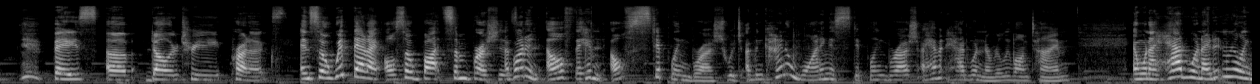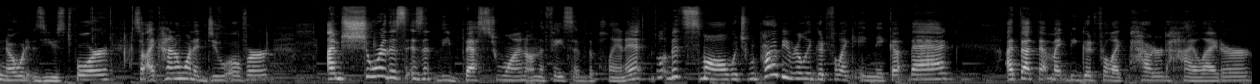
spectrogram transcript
face of Dollar Tree products. And so with that, I also bought some brushes. I bought an e.l.f., they had an e.l.f. stippling brush, which I've been kind of wanting a stippling brush. I haven't had one in a really long time. And when I had one, I didn't really know what it was used for. So I kind of want to do over. I'm sure this isn't the best one on the face of the planet. A little bit small, which would probably be really good for like a makeup bag. I thought that might be good for like powdered highlighter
